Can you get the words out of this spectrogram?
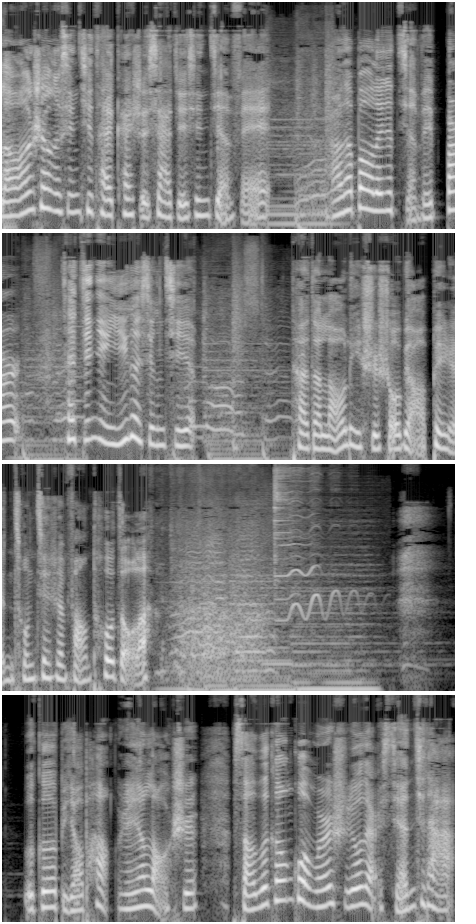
老王上个星期才开始下决心减肥，然后他报了一个减肥班儿，才仅仅一个星期，他的劳力士手表被人从健身房偷走了。我哥比较胖，人也老实，嫂子刚过门时有点嫌弃他，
